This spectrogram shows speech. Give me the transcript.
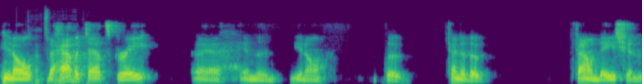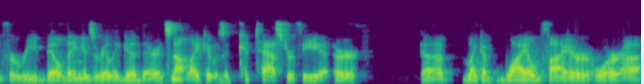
You know, That's the wild. habitat's great, uh, and the you know, the kind of the foundation for rebuilding is really good there. It's not like it was a catastrophe or uh, like a wildfire or uh,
